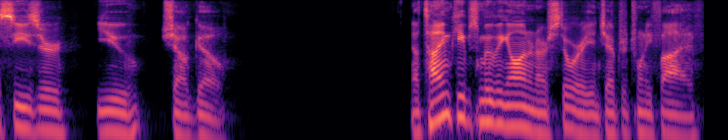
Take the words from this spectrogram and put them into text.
Caesar you shall go. Now, time keeps moving on in our story in chapter 25.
